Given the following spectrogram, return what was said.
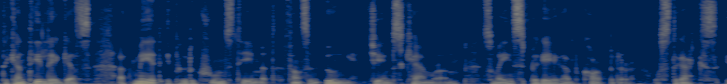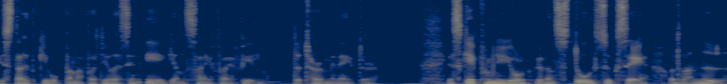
Det kan tilläggas att med i produktionsteamet fanns en ung James Cameron som var inspirerad av Carpenter och strax i startgroparna för att göra sin egen sci-fi film, The Terminator. Escape from New York blev en stor succé och det var nu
